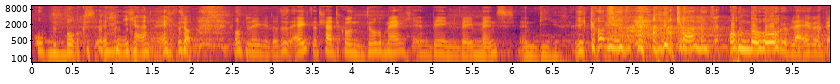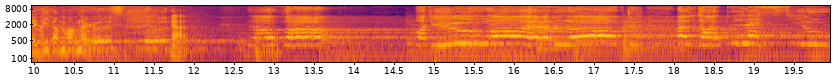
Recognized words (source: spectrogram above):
op de box en die gaat er echt zo op liggen. Dat is echt, dat gaat gewoon door merg en been bij mens en dier. Je kan niet, je kan niet onbewogen blijven bij die Ja. But you have loved and I bless you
